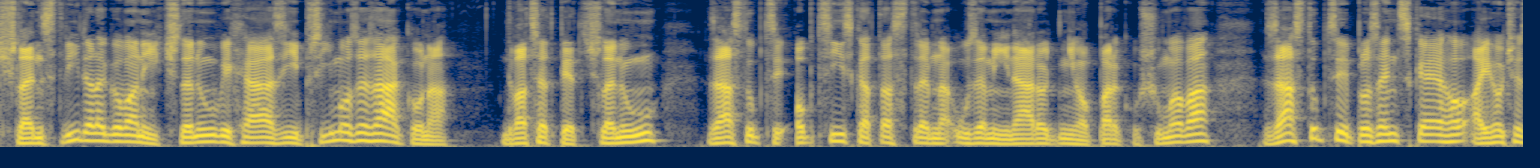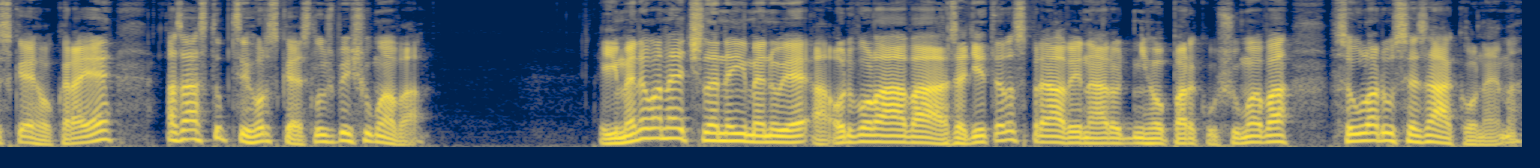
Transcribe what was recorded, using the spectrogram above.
Členství delegovaných členů vychází přímo ze zákona. 25 členů, zástupci obcí s katastrem na území Národního parku Šumava, zástupci Plzeňského a Jihočeského kraje a zástupci Horské služby Šumava. Jmenované členy jmenuje a odvolává ředitel zprávy Národního parku Šumava v souladu se zákonem.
